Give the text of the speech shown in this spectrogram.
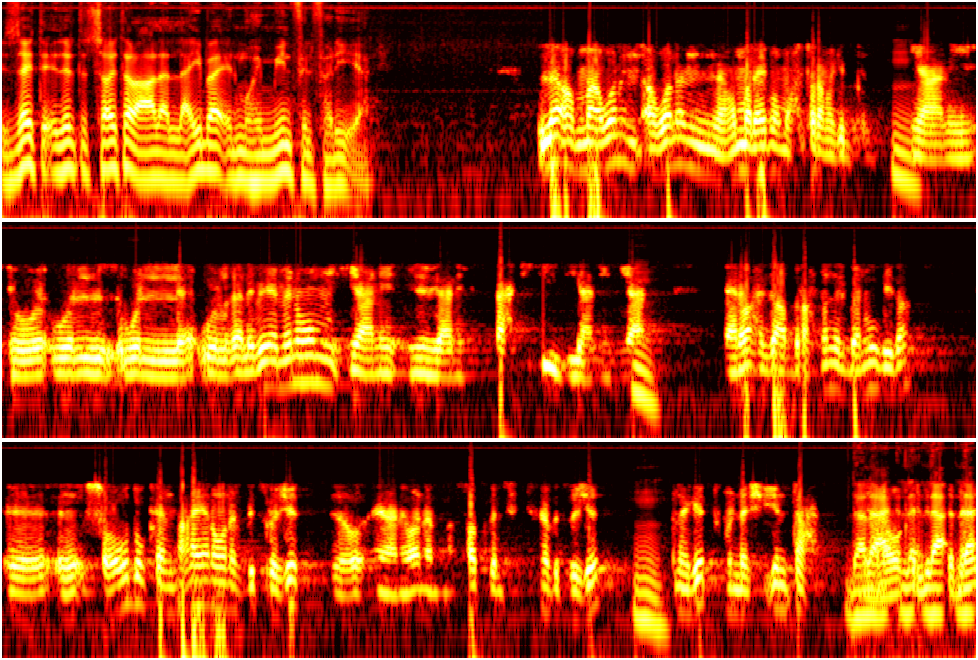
إزاي قدرت تسيطر على اللعيبة المهمين في الفريق يعني لا هم اولا اولا هم لعيبة محترمة جدا مم. يعني وال وال والغالبية منهم يعني يعني تحت إيدي يعني يعني مم. يعني واحد زي عبد الرحمن البنوبي ده صعوده كان معايا أنا وأنا في بتروجيت. يعني وأنا من اللي مسكت فيها بتروجيت. أنا جبته من الناشئين تحت. ده يعني لع... هو لا لا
